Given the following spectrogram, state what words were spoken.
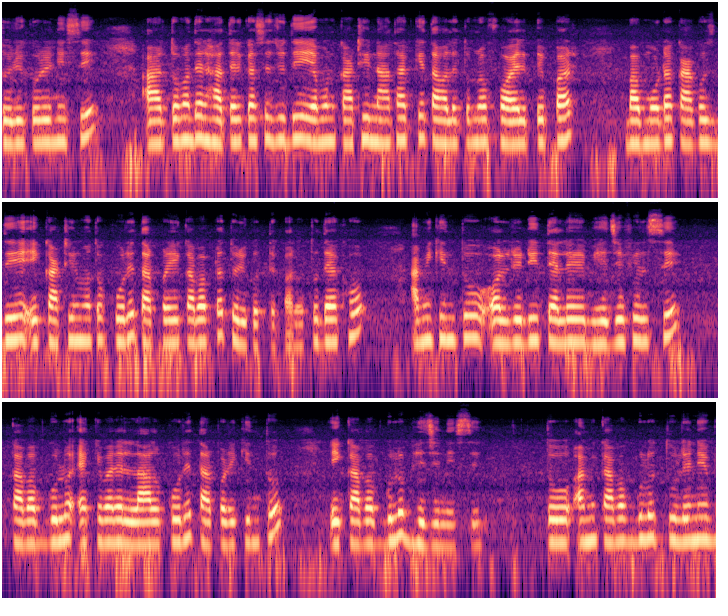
তৈরি করে নিছি। আর তোমাদের হাতের কাছে যদি এমন কাঠি না থাকে, তাহলে তোমরা ফয়েল পেপার বা মোটা কাগজ দিয়ে এই কাঠির মতো করে তারপরে এই কাবাবটা তৈরি করতে পারো। তো দেখো, আমি কিন্তু অলরেডি তেলে ভেজে ফেলছি কাবাবগুলো একেবারে লাল করে, তারপরে কিন্তু এই কাবাবগুলো ভেজে নিছি। তো আমি কাবাবগুলো তুলে নেব।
